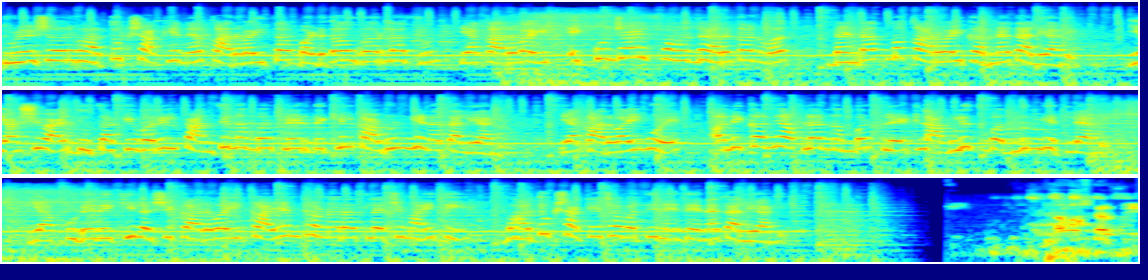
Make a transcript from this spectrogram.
धुळे शहर वाहतूक शाखेने कारवाईचा बडगा उगारला असून या कारवाईत एकोणचाळीस वाहनधारकांवर दंडात्मक कारवाई करण्यात आली आहे. याशिवाय दुचाकीवरील फॅन्सी नंबर प्लेट देखील काढून घेण्यात आली आहे. या कारवाईमुळे अनेकांनी आपल्या नंबर प्लेट लागलीच बदलून घेतले आहे. यापुढे देखील अशी कारवाई कायम ठेवणार असल्याची माहिती वाहतूक शाखेच्या वतीने देण्यात आली आहे. नमस्कार मी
